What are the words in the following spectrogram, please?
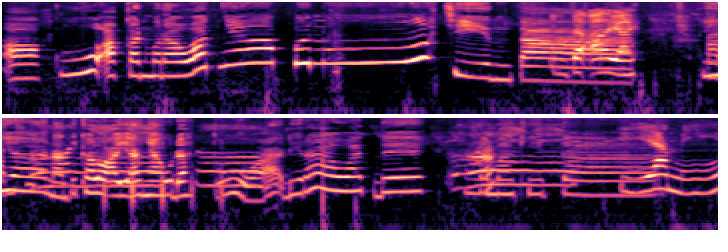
aku akan merawatnya penuh cinta. Cinta ayah. Iya, nanti kalau ayahnya udah tua, dirawat deh sama kita. Iya, Mi.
